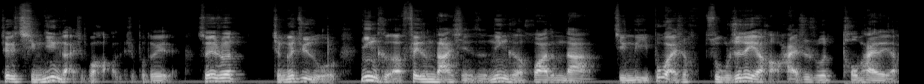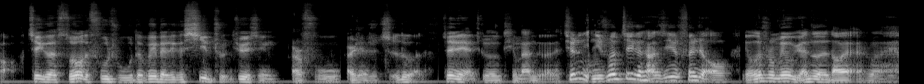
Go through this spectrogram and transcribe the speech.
这个情境感是不好的，是不对的。所以说，整个剧组宁可费这么大心思，宁可花这么大精力，不管是组织的也好，还是说偷拍的也好，这个所有的付出都为了这个戏的准确性而服务，而且是值得的，这点就挺难得的。其实你说这个场戏分手，有的时候没有原则的导演说，哎呀，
